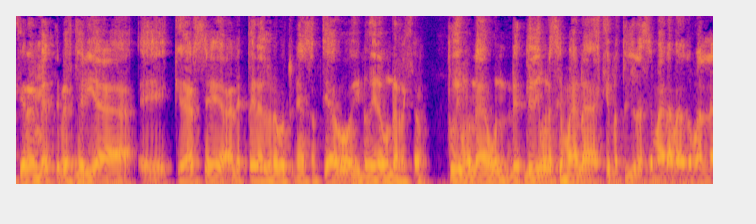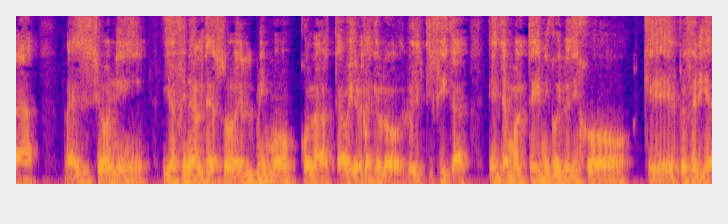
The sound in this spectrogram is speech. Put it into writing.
que realmente prefería eh, quedarse a la espera de una oportunidad en Santiago y no ir a una región. Tuvimos una, un- le, dimos una semana, que nos pidió una semana para tomar la, la decisión y, y al final de eso él mismo con la caballerosidad que lo, identifica llamó al técnico y le dijo que él prefería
